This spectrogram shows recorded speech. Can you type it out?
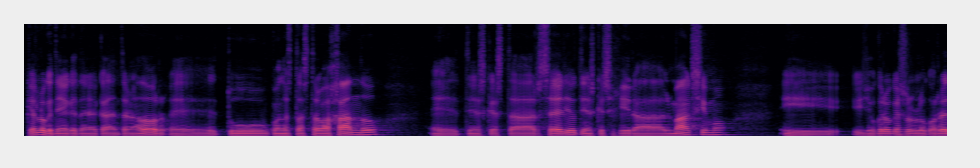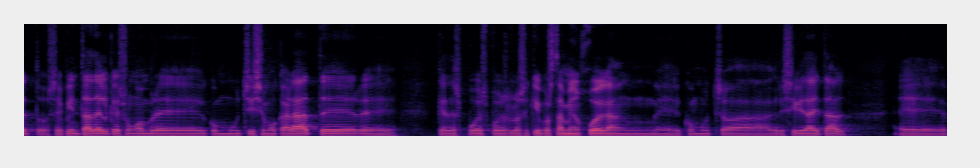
que es lo que tiene que tener cada entrenador. Eh, tú cuando estás trabajando eh, tienes que estar serio, tienes que exigir al máximo y, y yo creo que eso es lo correcto. Se pinta de él que es un hombre con muchísimo carácter, eh, que después pues, los equipos también juegan eh, con mucha agresividad y tal. Eh,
